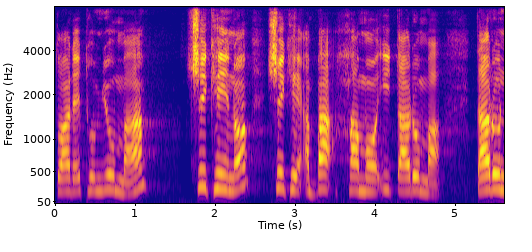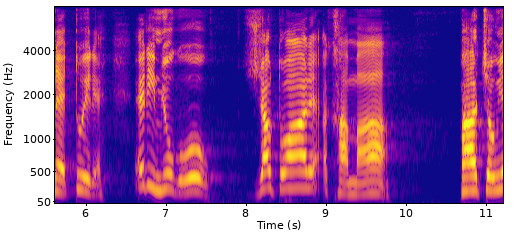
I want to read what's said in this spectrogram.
သွားတယ်ထိုမျိုးမှာရှေခင်နော်ရှေခင်အဘဟာမောဤတာတို့မှာတာတို့နဲ့တွေ့တယ်အဲ့ဒီမျိုးကိုရောက်သွားတဲ့အခါမှာဘာကြုံရ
